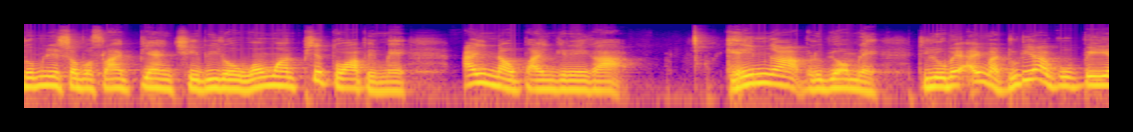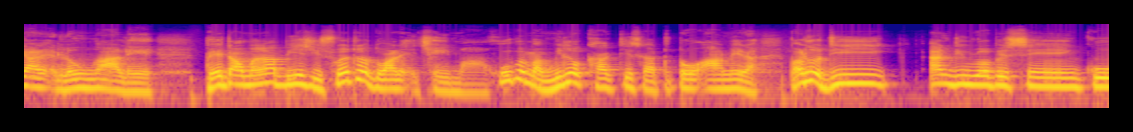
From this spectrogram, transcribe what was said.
Dominic Szoboszlai ပြန်ချေပြီးတော့1-1ဖြစ်သွားပေမဲ့အဲ့နောက်ပိုင်းကလေးက game ကဘယ်လိုပြောမလဲဒီလိုပဲအဲ့မှာဒုတိယကိုပေးရတဲ့အလုံးကလည်းဘယ်တောင်မှန်က PSG ဆွဲထွက်သွားတဲ့အချိန်မှာဟိုဘက်မှာ Milo Kakis ကတော်တော်အားနေတာဘာလို့ဆိုဒီ Andy Robertson ကို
